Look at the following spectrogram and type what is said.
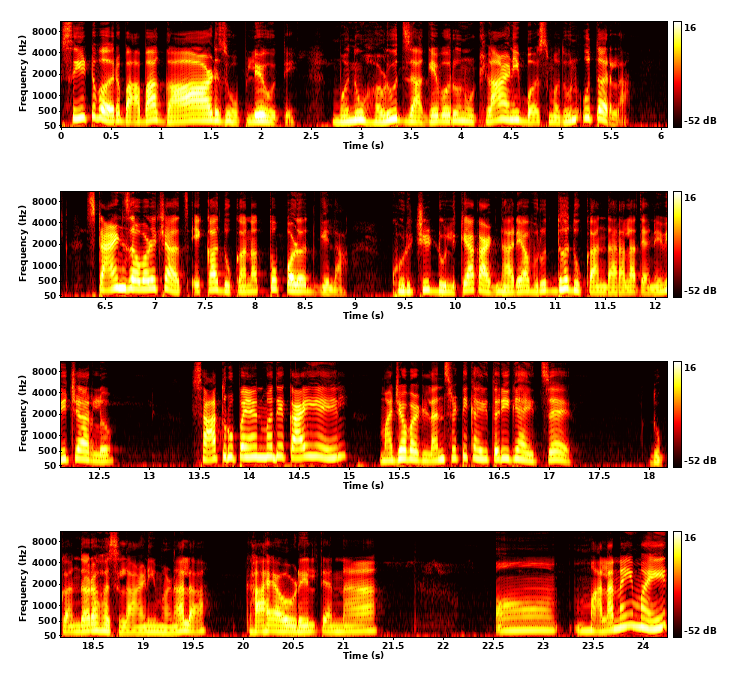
सीटवर बाबा गाढ झोपले होते. मनू हळूच जागेवरून उठला आणि बसमधून उतरला. स्टँडजवळच्याच एका दुकानात तो पळत गेला. खुर्ची डुलक्या काढणाऱ्या वृद्ध दुकानदाराला त्याने विचारलं सात रुपयांमध्ये काय येईल? माझ्या वडिलांसाठी काहीतरी घ्यायचंय. दुकानदार हसला आणि म्हणाला काय आवडेल त्यांना? मला नाही माहीत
